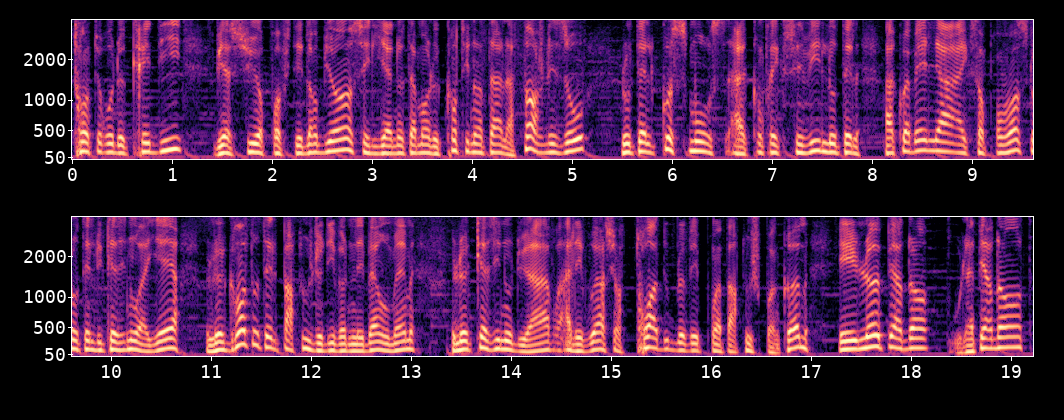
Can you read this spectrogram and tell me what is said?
30 euros de crédit. Bien sûr, profitez de l'ambiance. Il y a notamment le Continental à Forge des Eaux, l'hôtel Cosmos à Contrexéville, l'hôtel Aquabella à Aix-en-Provence, l'hôtel du Casino à Hier, le Grand Hôtel Partouche de Divonne-les-Bains ou même le Casino du Havre. Allez voir sur www.partouche.com et le perdant ou la perdante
